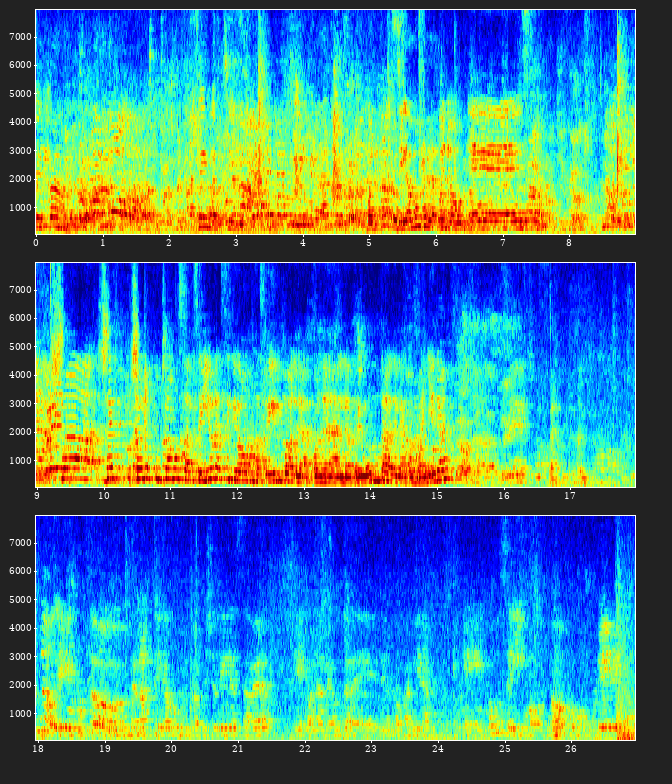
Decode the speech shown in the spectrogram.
Sí, los chicos. Bueno, sigamos hablando. Bueno, eh, ya, ya, ya lo escuchamos al señor, así que vamos a seguir con la, con la, la pregunta de la compañera. No, eh, justo cerraste, digamos, lo que yo quería saber eh, con la pregunta de, de mi compañera. Eh, ¿Cómo seguimos, no? Como mujeres, como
